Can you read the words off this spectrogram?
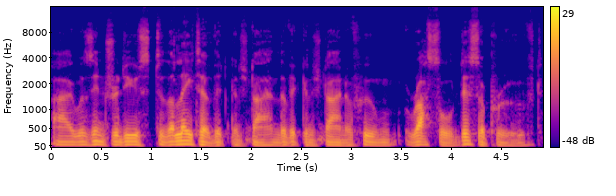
I was introduced to the later Wittgenstein, the Wittgenstein of whom Russell disapproved.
